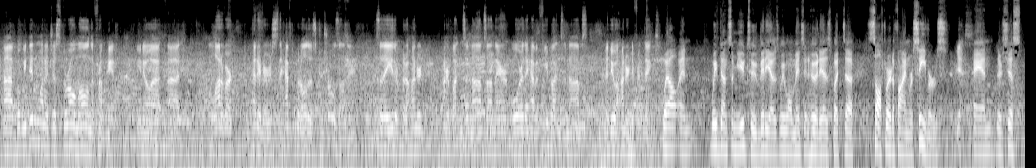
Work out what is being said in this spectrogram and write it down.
uh, but we didn't want to just throw them all in the front panel. You know, uh, uh, a lot of our competitors they have to put all those controls on there, so they either put 100, 100 buttons and knobs on there, or they have a few buttons and knobs that do 100 different things. Well, and we've done some YouTube videos. We won't mention who it is, but uh, software-defined receivers, Yes. and there's just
